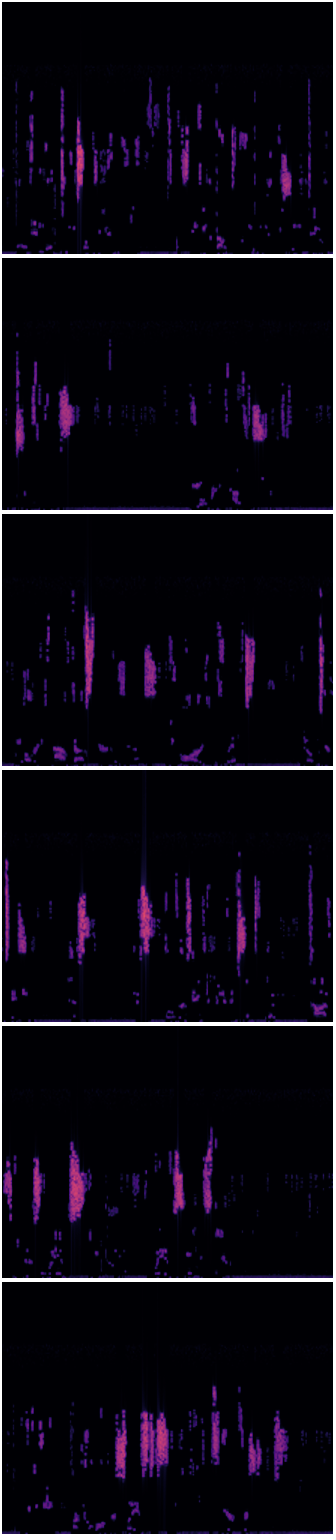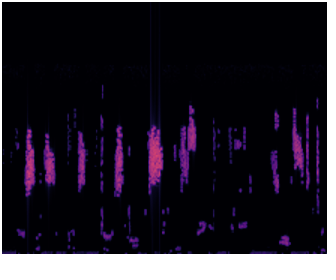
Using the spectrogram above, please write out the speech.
God's Spirit within us. We are equipped. No temptation has, has overtaken me except what God has given us a way of escape, a way of escape is there. We are no longer slaves to sin. We are Christians. We are slaves to Christ. There is not a single thing we have to do.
